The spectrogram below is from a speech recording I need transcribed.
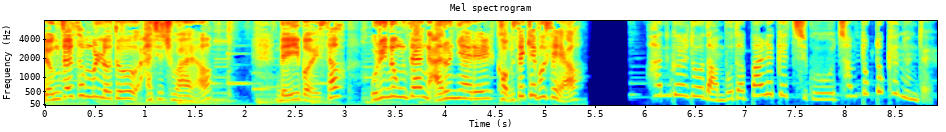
명절 선물로도 아주 좋아요. 네이버에서 우리 농장 아로니아를 검색해보세요. 한글도 남보다 빨리 깨치고 참 똑똑했는데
